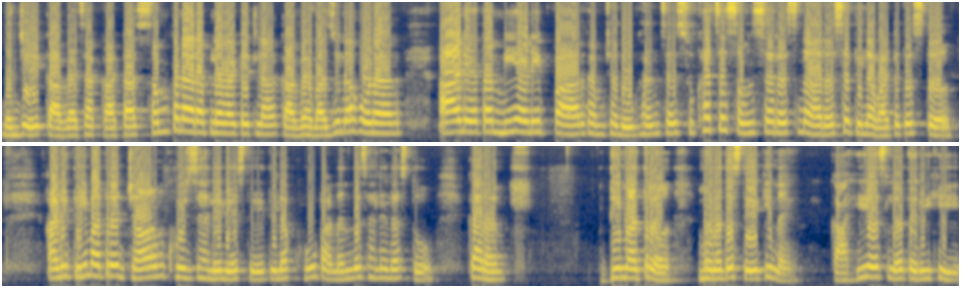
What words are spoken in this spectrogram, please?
म्हणजे काव्याचा काटा संपणार आपल्या वाटेतला काव्या बाजूला होणार आणि आता मी आणि पार्थ आमच्या दोघांचा सुखाचा संसार असणार असं तिला वाटत असतं. आणि ती मात्र जाम खुश झालेली असते. तिला खूप आनंद झालेला असतो. कारण ती मात्र म्हणत असते की नाही. काही असलं तरीही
